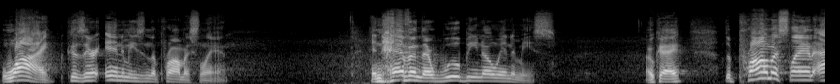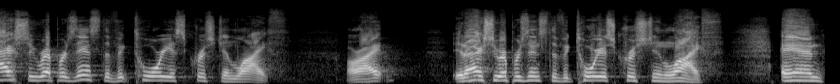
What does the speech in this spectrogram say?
Why? Because there are enemies in the promised land. In heaven, there will be no enemies. Okay? The promised land actually represents the victorious Christian life. All right? It actually represents the victorious Christian life. And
